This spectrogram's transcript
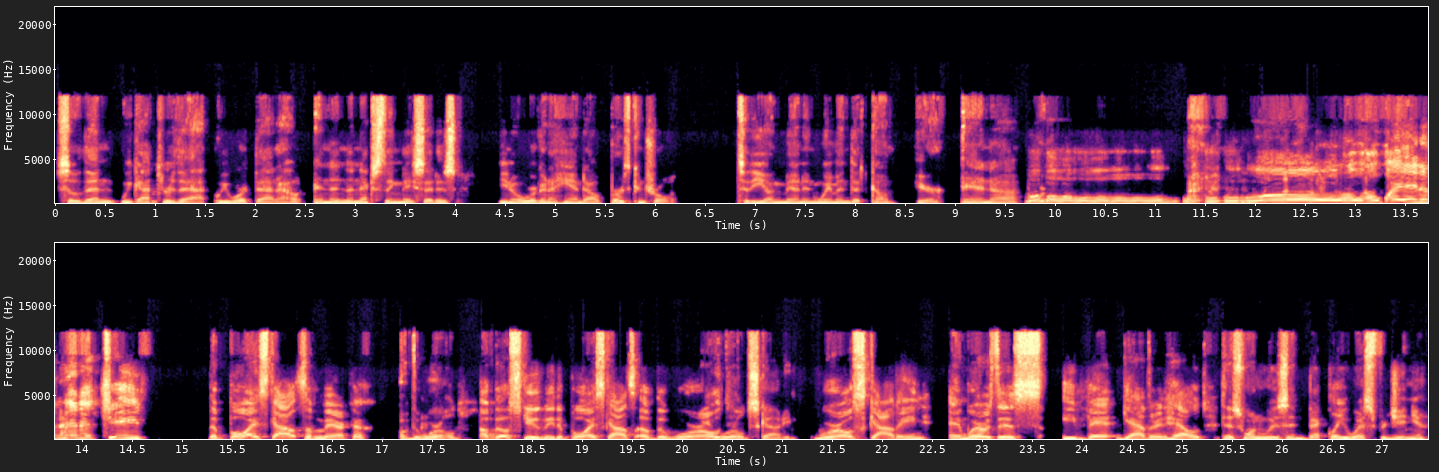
So then we got through that. We worked that out. And then the next thing they said is, you know, we're going to hand out birth control to the young men and women that come here. And uh, Whoa, whoa, whoa, whoa, whoa, whoa, whoa, whoa, whoa, whoa, whoa, whoa, whoa, wait a minute, Chief. The Boy Scouts of America, of the world, of the, excuse me, the Boy Scouts of the world, world scouting. World Scouting. And where was this event gathering held? This one was in Beckley, West Virginia.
